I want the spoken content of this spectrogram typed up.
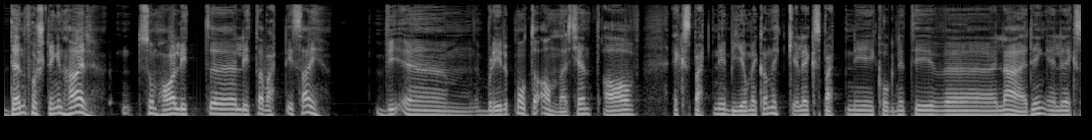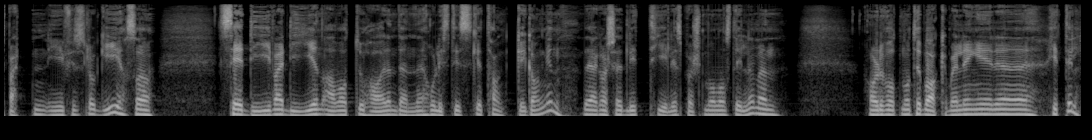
den forskningen her, som har litt, eh, litt av hvert i seg, vi, eh, blir det på en måte anerkjent av eksperten i biomekanikk, eller eksperten i kognitiv eh, læring, eller eksperten i fysiologi? Altså, ser de verdien av at du har en, denne holistiske tankegangen? Det er kanskje et litt tidlig spørsmål å stille, men har du fått noen tilbakemeldinger eh, hittil?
